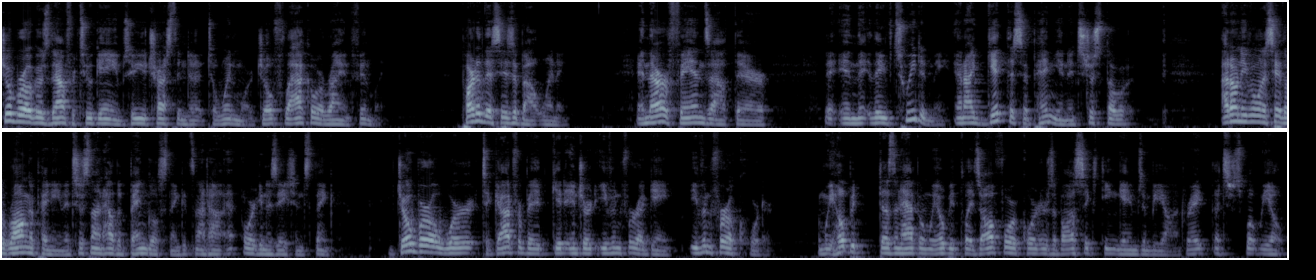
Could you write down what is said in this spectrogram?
Joe Burrow goes down for two games, who you trusting to, to win more, Joe Flacco or Ryan Finley? Part of this is about winning. And there are fans out there, and they've tweeted me, and I get this opinion. It's just the, I don't even want to say the wrong opinion. It's just not how the Bengals think. It's not how organizations think. If Joe Burrow were to, God forbid, get injured even for a game, even for a quarter, and we hope it doesn't happen, we hope he plays all four quarters of all 16 games and beyond, right? That's just what we hope.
